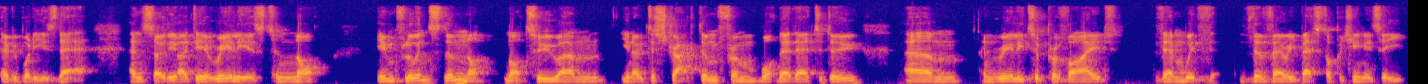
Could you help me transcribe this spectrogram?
everybody is there. And so the idea really is to not influence them, not not to um, you know distract them from what they're there to do, um, and really to provide them with the very best opportunity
